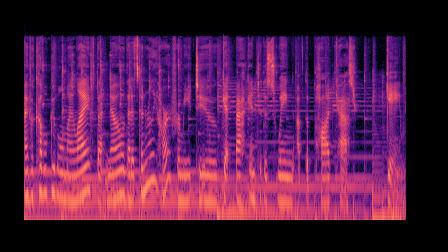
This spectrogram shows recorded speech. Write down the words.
I have a couple people in my life that know that it's been really hard for me to get back into the swing of the podcast game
